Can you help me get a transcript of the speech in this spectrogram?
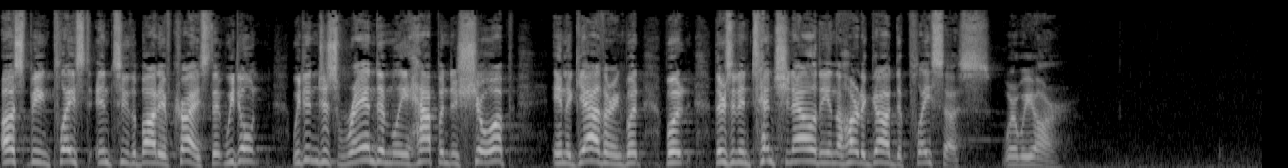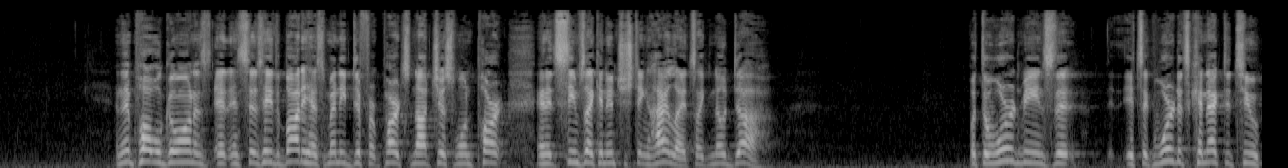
us being placed into the body of Christ. That we don't we didn't just randomly happen to show up in a gathering, but, but there's an intentionality in the heart of God to place us where we are. And then Paul will go on and, and, says, hey, the body has many different parts, not just one part. And it seems like an interesting highlight. It's like, no, duh. But the word means that it's a word that's connected to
